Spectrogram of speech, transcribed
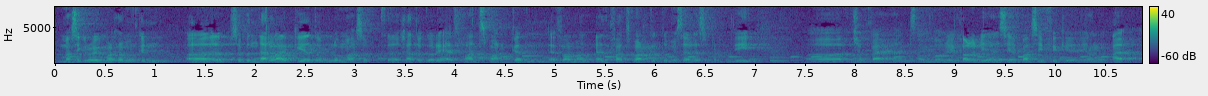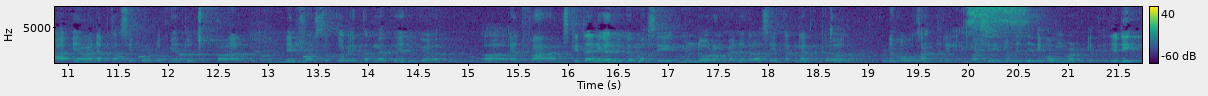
Masih growing market mungkin eh, sebentar lagi atau belum masuk ke kategori advanced market. Advanced, advanced market tuh misalnya seperti eh, Japan, South Korea. Kalau di Asia Pasifik ya yang a- yang adaptasi produknya tuh cepat, infrastruktur internetnya juga uh, advance. Kita ini kan juga masih mendorong penetrasi internet ke the whole country, Yes. masih masih jadi homework gitu. Jadi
